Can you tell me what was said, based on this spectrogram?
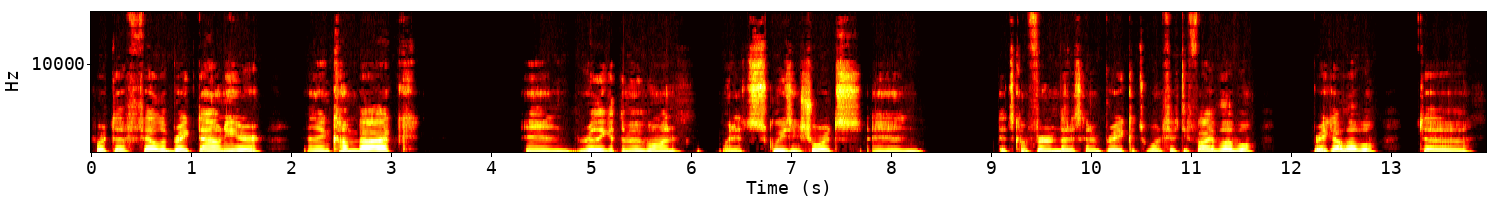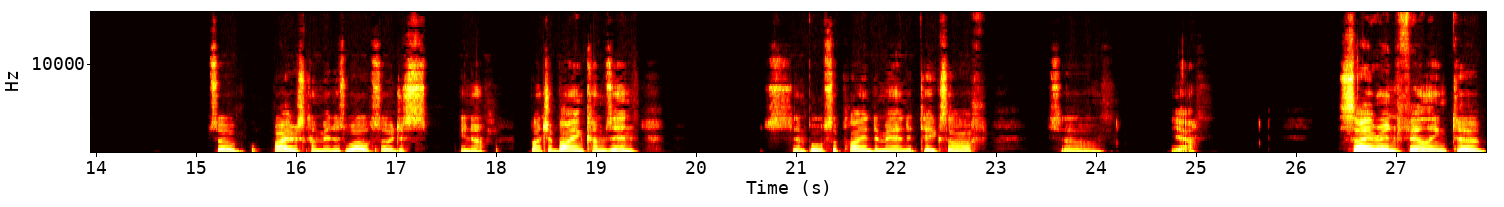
for it to fail to break down here and then come back and really get the move on when it's squeezing shorts and it's confirmed that it's going to break its 155 level, breakout level, to so buyers come in as well. So just you know, bunch of buying comes in, simple supply and demand. It takes off. So yeah, Siren failing to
